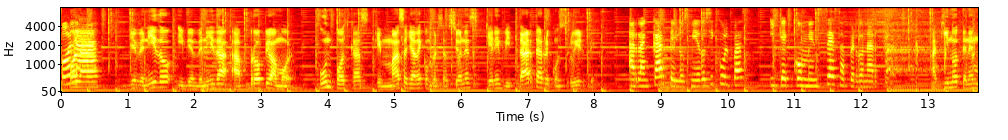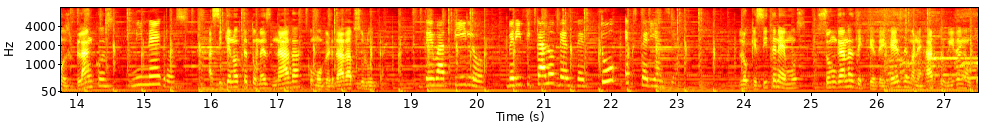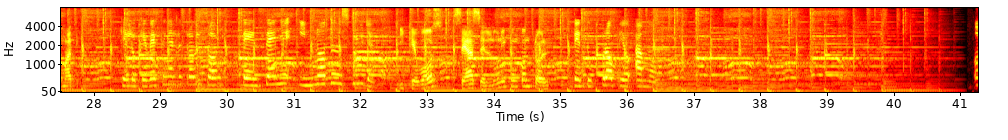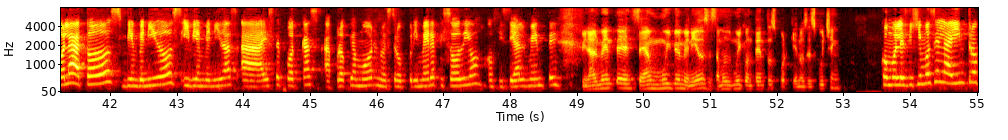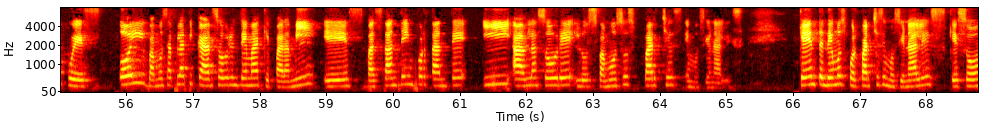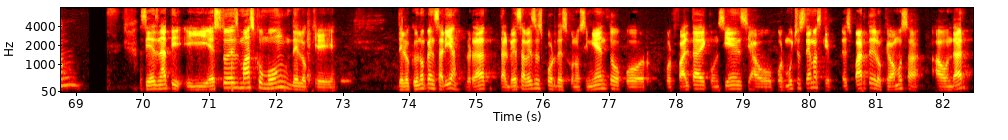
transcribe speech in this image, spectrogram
Hola. bienvenido y bienvenida a Propio Amor, un podcast que más allá de conversaciones quiere invitarte a reconstruirte, arrancarte los miedos y culpas y que comences a perdonarte. Aquí no tenemos blancos ni negros, así que no te tomes nada como verdad absoluta. Debatilo, verificalo desde tu experiencia. Lo que sí tenemos son ganas de que dejes de manejar tu vida en automático que lo que ves en el retrovisor te enseñe y no te destruya. Y que vos seas el único en control de tu propio amor. Hola a todos, bienvenidos y bienvenidas a este podcast A Propio Amor, nuestro primer episodio oficialmente. Finalmente, sean muy bienvenidos, estamos muy contentos porque nos escuchen. Como les dijimos en la intro, pues Hoy vamos a platicar sobre un tema que para mí es bastante importante y habla sobre los famosos parches emocionales. ¿Qué entendemos por parches emocionales? ¿Qué son? Así es, Nati. Y esto es más común de lo que, de lo que uno pensaría, ¿verdad? Tal vez a veces por desconocimiento, por, por falta de conciencia o por muchos temas que es parte de lo que vamos a, a ahondar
